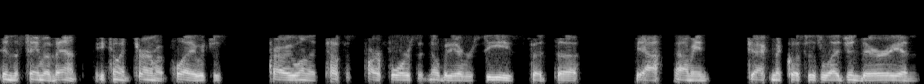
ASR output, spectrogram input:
in the same event, you know, in tournament play, which is probably one of the toughest par fours that nobody ever sees. But, uh, yeah, I mean, Jack Nicklaus is legendary and,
